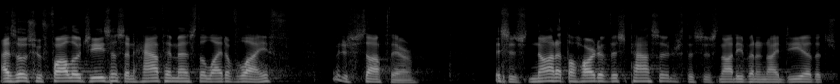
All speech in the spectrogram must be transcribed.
As those who follow Jesus and have him as the light of life, let me just stop there. This is not at the heart of this passage. This is not even an idea that's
